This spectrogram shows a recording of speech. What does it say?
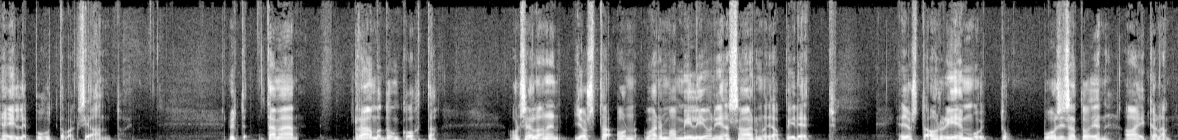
heille puhuttavaksi antoi. Nyt tämä raamatun kohta on sellainen, josta on varmaan miljoonia saarnoja pidetty ja josta on riemuittu vuosisatojen aikana –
